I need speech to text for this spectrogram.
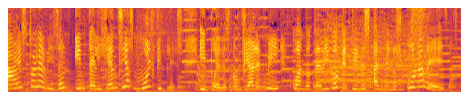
A esto le dicen inteligencias múltiples y puedes confiar en mí cuando te digo que tienes al menos una de ellas.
